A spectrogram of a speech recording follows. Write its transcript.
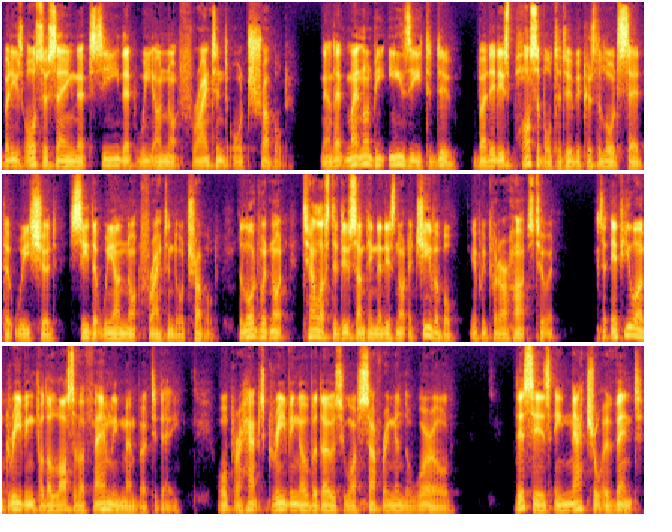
But he's also saying that see that we are not frightened or troubled. Now, that might not be easy to do, but it is possible to do because the Lord said that we should see that we are not frightened or troubled. The Lord would not tell us to do something that is not achievable if we put our hearts to it. So if you are grieving for the loss of a family member today, or perhaps grieving over those who are suffering in the world, this is a natural event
